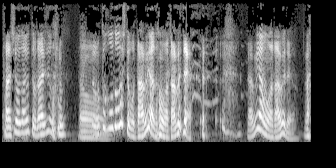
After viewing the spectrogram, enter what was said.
多少殴っても大丈夫だろ。男同士でもダメやのはダメだよ。ダメなもんはダメだよ。なん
